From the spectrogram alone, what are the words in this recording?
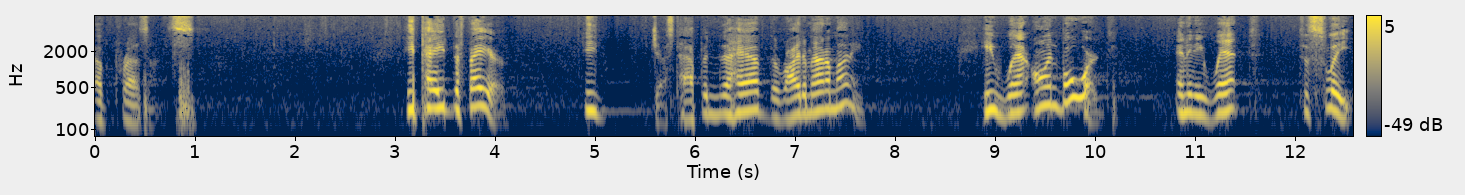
of presence. He paid the fare. He just happened to have the right amount of money. He went on board, and then he went to sleep.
